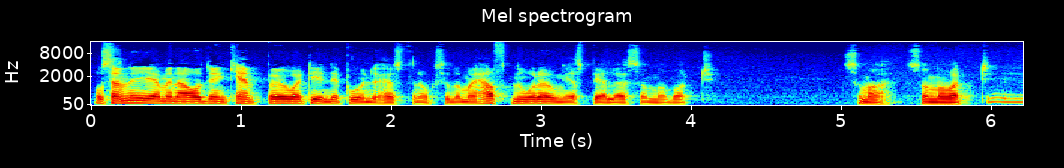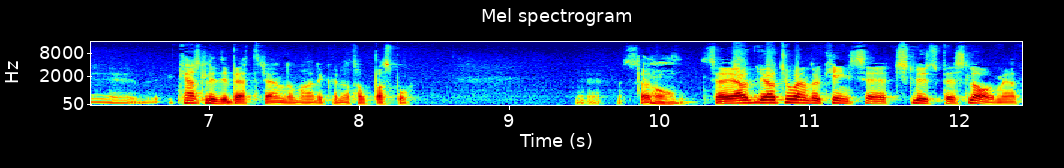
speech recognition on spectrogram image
och sen, är- jag menar, Adrian Kempe har varit inne på under hösten också. De har haft några unga spelare som har varit, som har, som har varit kanske lite bättre än de hade kunnat hoppas på. Så, att, Ja. så jag, jag tror ändå Kings är ett slutspelslag, men jag,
